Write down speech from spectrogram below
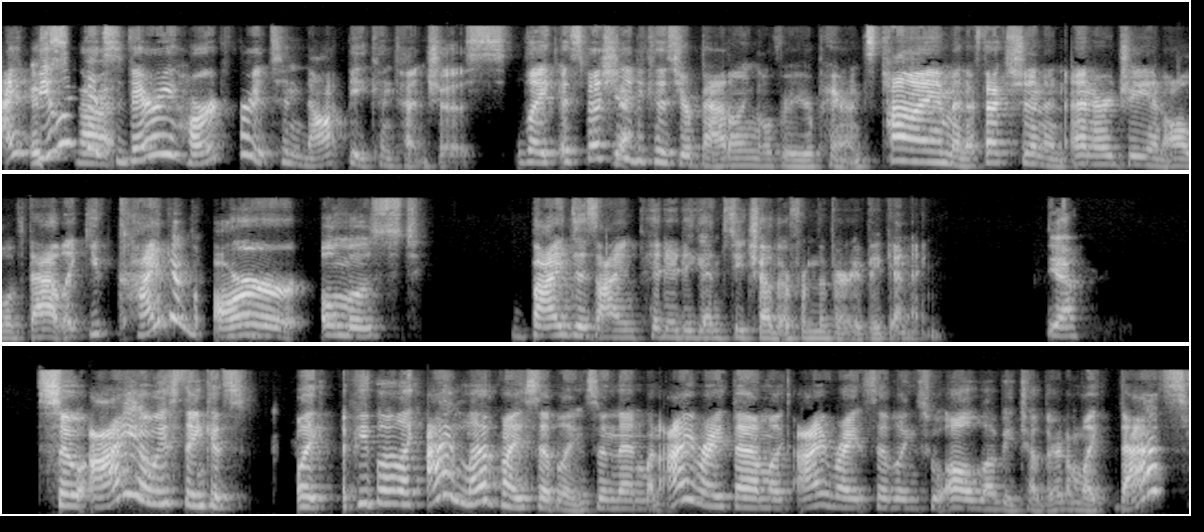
I feel it's like it's very hard for it to not be contentious. Like, especially Yeah. because you're battling over your parents' time and affection and energy and all of that. Like, you kind Mm-hmm. of are almost by design pitted against each other from the very beginning. Yeah. So I always think it's like people are like, I love my siblings. And then when I write them, like I write siblings who all love each other. And I'm like, that's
